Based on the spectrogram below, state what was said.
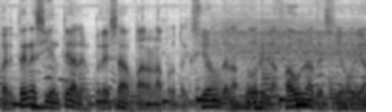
perteneciente a la empresa para la protección de la flora y la fauna de Ciego de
